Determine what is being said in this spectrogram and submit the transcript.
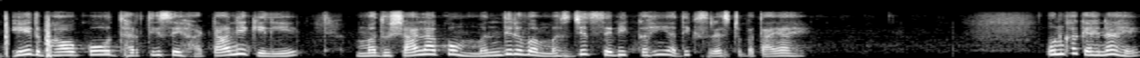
भेदभाव को धरती से हटाने के लिए मधुशाला को मंदिर व मस्जिद से भी कहीं अधिक श्रेष्ठ बताया है। उनका कहना है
